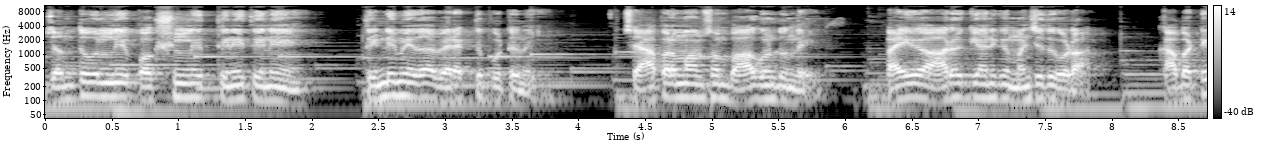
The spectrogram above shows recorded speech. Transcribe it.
జంతువుల్ని పక్షుల్ని తిని తిని తిండి మీద విరక్తి పుట్టింది. చేపల మాంసం బాగుంటుంది. పైగా ఆరోగ్యానికి మంచిది కూడా. కాబట్టి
